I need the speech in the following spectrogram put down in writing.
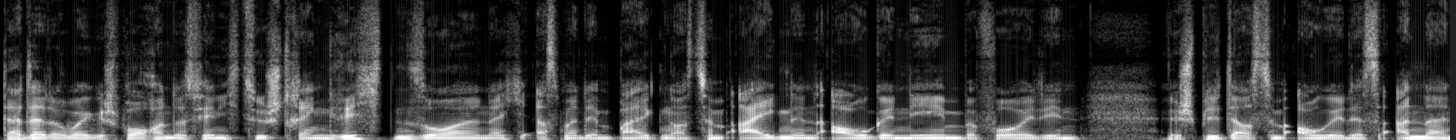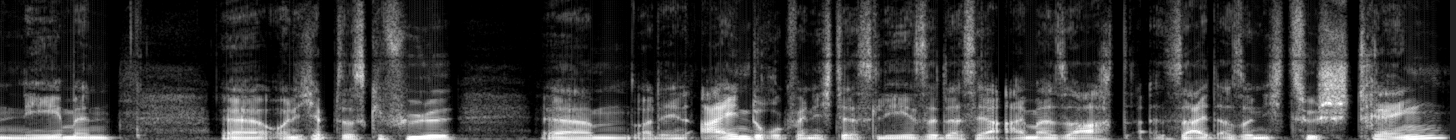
Da hat er darüber gesprochen, dass wir nicht zu streng richten sollen. Erstmal den Balken aus dem eigenen Auge nehmen, bevor wir den Splitter aus dem Auge des anderen nehmen. Äh, und ich habe das Gefühl, ähm, oder den Eindruck, wenn ich das lese, dass er einmal sagt, seid also nicht zu streng,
